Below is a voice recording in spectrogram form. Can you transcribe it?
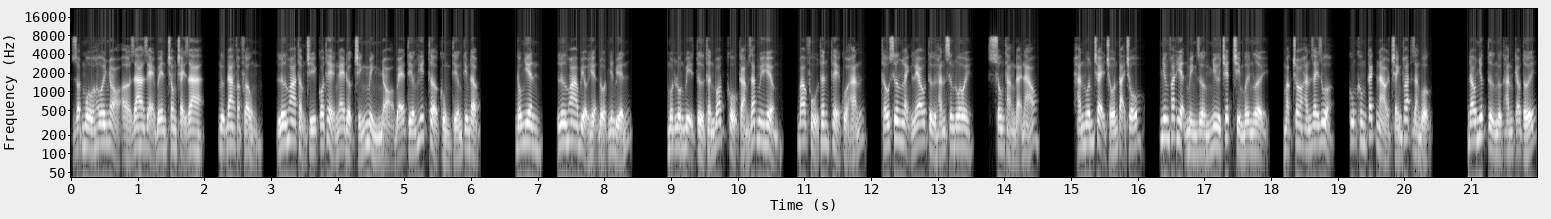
Giọt mồ hôi nhỏ ở da rẻ bên trong chảy ra, ngực đang phập phồng lư hoa thậm chí có thể nghe được chính mình nhỏ bé tiếng hít thở cùng tiếng tim đập. Đông nhiên, lư hoa biểu hiện đột nhiên biến. Một luồng bị tử thần bóp cổ cảm giác nguy hiểm, bao phủ thân thể của hắn, thấu xương lạnh leo từ hắn xương đôi xông thẳng đại não. Hắn muốn chạy trốn tại chỗ, nhưng phát hiện mình dường như chết chìm bơi người, mặc cho hắn dây giụa cũng không cách nào tránh thoát ràng buộc. Đau nhức từ ngực hắn kéo tới,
